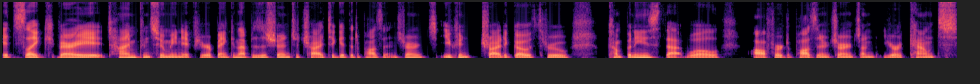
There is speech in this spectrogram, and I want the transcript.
it's like very time consuming if you're a bank in that position to try to get the deposit insurance. You can try to go through companies that will offer deposit insurance on your accounts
